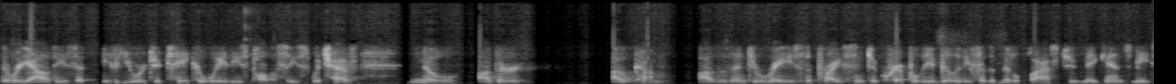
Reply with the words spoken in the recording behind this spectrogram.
The reality is that if you were to take away these policies, which have no other outcome other than to raise the price and to cripple the ability for the middle class to make ends meet,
